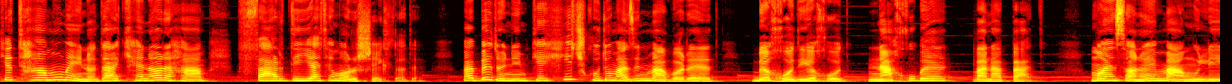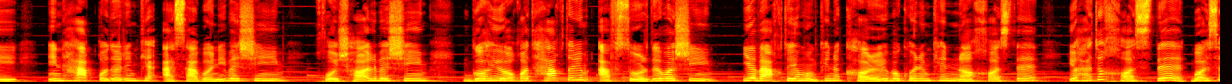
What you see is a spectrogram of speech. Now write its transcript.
که تموم اینا در کنار هم فردیت ما رو شکل داده و بدونیم که هیچ کدوم از این موارد به خودی خود نه خوبه و نه بد. ما انسانهای معمولی این حق داریم که عصبانی بشیم، خوشحال بشیم گاهی اوقات حق داریم افسرده باشیم یه وقتایی ممکنه کارایی بکنیم که ناخواسته یا حتی خواسته باعث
